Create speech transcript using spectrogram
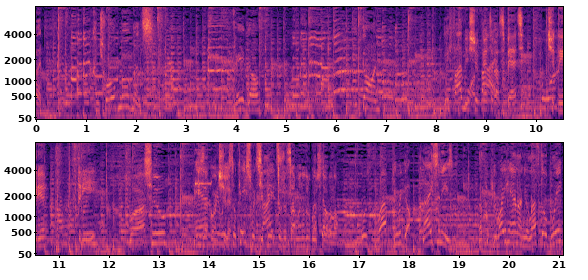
good. Controlled movements. There you go. Keep going. Give me five more. Еще пять раз. Пять, четыре, три, два, и закончили. Теперь то же самое на другую сторону. Nice and easy. Now put your right hand on your left oblique.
